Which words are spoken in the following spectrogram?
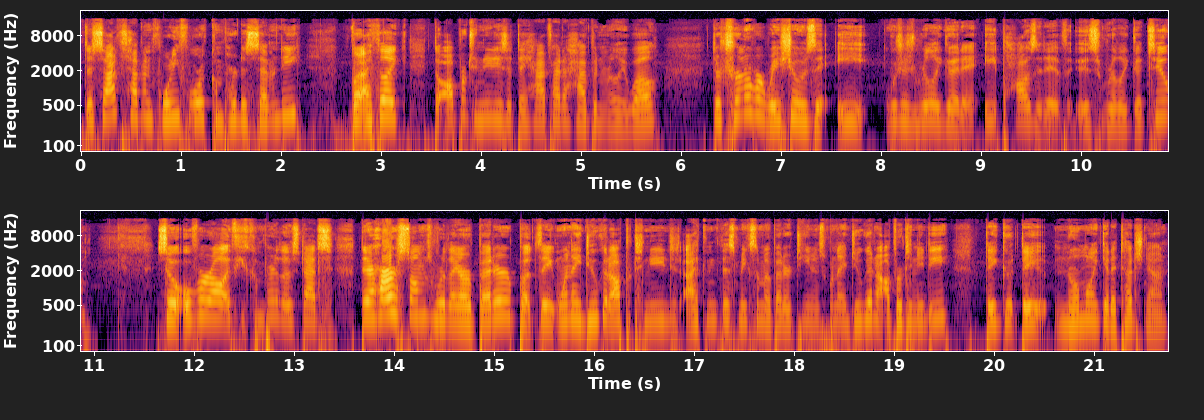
Their sacks have been 44 compared to 70, but I feel like the opportunities that they have had have been really well. Their turnover ratio is at 8, which is really good. At 8 positive is really good too. So overall, if you compare those stats, there are some where they are better, but they when they do get opportunities, I think this makes them a better team. Is when they do get an opportunity, they go, they normally get a touchdown.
